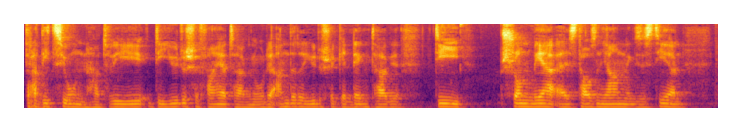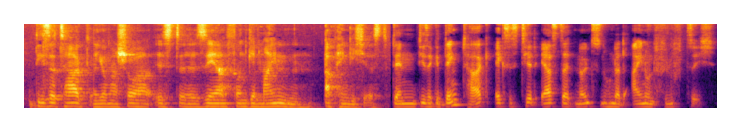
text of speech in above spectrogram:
Traditionen hat wie die jüdische Feiertage oder andere jüdische Gedenktage, die schon mehr als tausend Jahren existieren. Dieser Tag, Yom HaShoah, ist äh, sehr von Gemeinden abhängig ist. Denn dieser Gedenktag existiert erst seit 1951.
